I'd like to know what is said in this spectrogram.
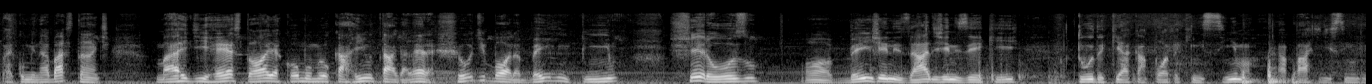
Vai combinar bastante. Mas de resto, olha como o meu carrinho tá, galera. Show de bola, bem limpinho, cheiroso. Ó, bem higienizado, higienizei aqui tudo aqui, a capota aqui em cima, a parte de cima do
